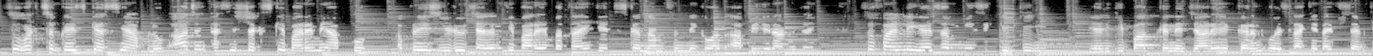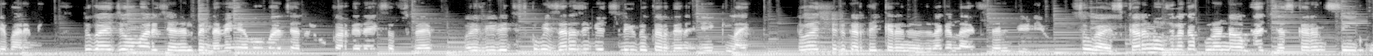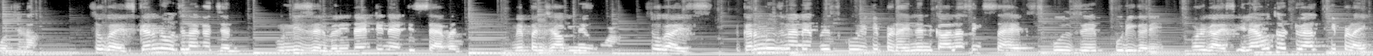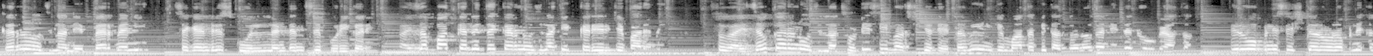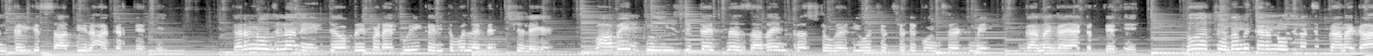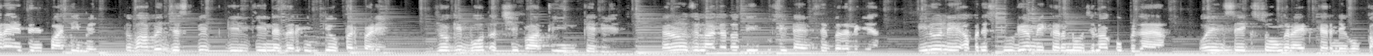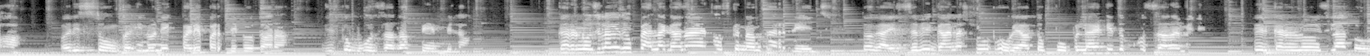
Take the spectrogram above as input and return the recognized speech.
So what's up guys कैसे हैं आप लोग? आज हम ऐसे शख्स के बारे में आपको अपने इस यूट्यूब चैनल के बारे में बताएँगे, जिसका नाम सुनने के बाद आप भी हैरान हो जाएँगे। सो फाइनली गाइस हम म्यूज़िक के किंग यानी कि बात करने जा रहे हैं करण ओजला के लाइफ स्टाइल के बारे में। तो गाइज़ जो हमारे चैनल पे नवे हैं, वो हमारे चैनल को कर देना एक सब्सक्राइब और ये वीडियो जिसको भी जरा सी भी अच्छी लगे तो कर देना एक लाइक तो गाइस शुरू करते हैं करण ओजला का lifestyle video so guys Karan Aujla का पूरा नाम है जसकरण सिंह ओजला सो गाइस करण औजला का जन्म 19 जनवरी 1997 में पंजाब में हुआ। सो गाइस करण औजला ने अपने स्कूल की पढ़ाई ननकाना सिंह साहिब स्कूल से पूरी करी। और गाइस इलेवेंथ और ट्वेल्थ की पढ़ाई करण औजला ने बैरबैनी सेकेंडरी स्कूल लंदन से पूरी करी। गाइस अब बात कर रहे थे करण औजला के करियर के बारे में। सो गाइस जब करण औजला छोटी सी वर्ष के थे, तभी उनके माता पिता दोनों का निधन हो गया था। फिर वो अपनी सिस्टर और अपने अंकल के साथ ही रहा करते थे। करण ओजला ने जब अपनी पढ़ाई पूरी करी तो वो लंदन चले गए। वहाँ पे इनको म्यूज़िक का इतना ज़्यादा इंटरेस्ट हो गया कि वो छोटे छोटे कॉन्सर्ट में गाना गाया करते थे। 2014 में करण औजला जब गाना गा रहे थे पार्टी में तो वहाँ पे जसप्रीत गिल की नज़र इनके ऊपर पड़ी, जो कि बहुत अच्छी बात थी इनके लिए। करण ओजला का तो दिन उसी टाइम से बदल गया। इन्होंने अपने स्टूडियो में करण ओजला को बुलाया और इनसे एक सॉन्ग राइट करने को कहा और इस सॉन्ग को इन्होंने एक बड़े पर्दे पे उतारा। जिसको बहुत ज़्यादा फेम मिला। करण औजला का जो पहला गाना आया था, उसका नाम था रेंज तो गाइस जब ये गाना शूट हो गया तो पॉपुलैरिटी तो बहुत ज़्यादा मिली। फिर करण औजला तो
